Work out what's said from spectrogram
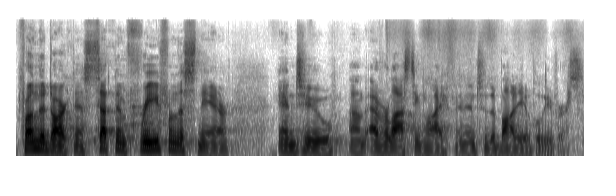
from the darkness, set them free from the snare, into um, everlasting life and into the body of believers.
